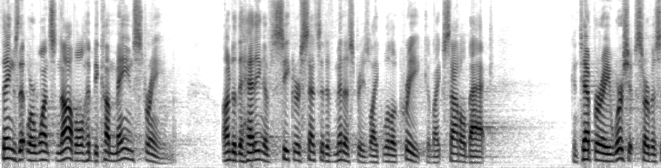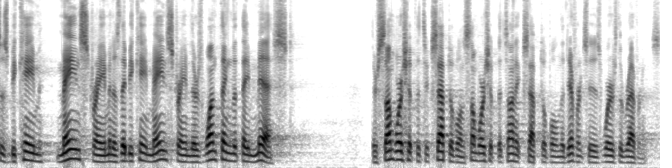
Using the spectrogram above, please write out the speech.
things that were once novel had become mainstream under the heading of seeker sensitive ministries like Willow Creek and like Saddleback. Contemporary worship services became mainstream, and as they became mainstream, there's one thing that they missed. There's some worship that's acceptable and some worship that's unacceptable, and the difference is where's the reverence?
